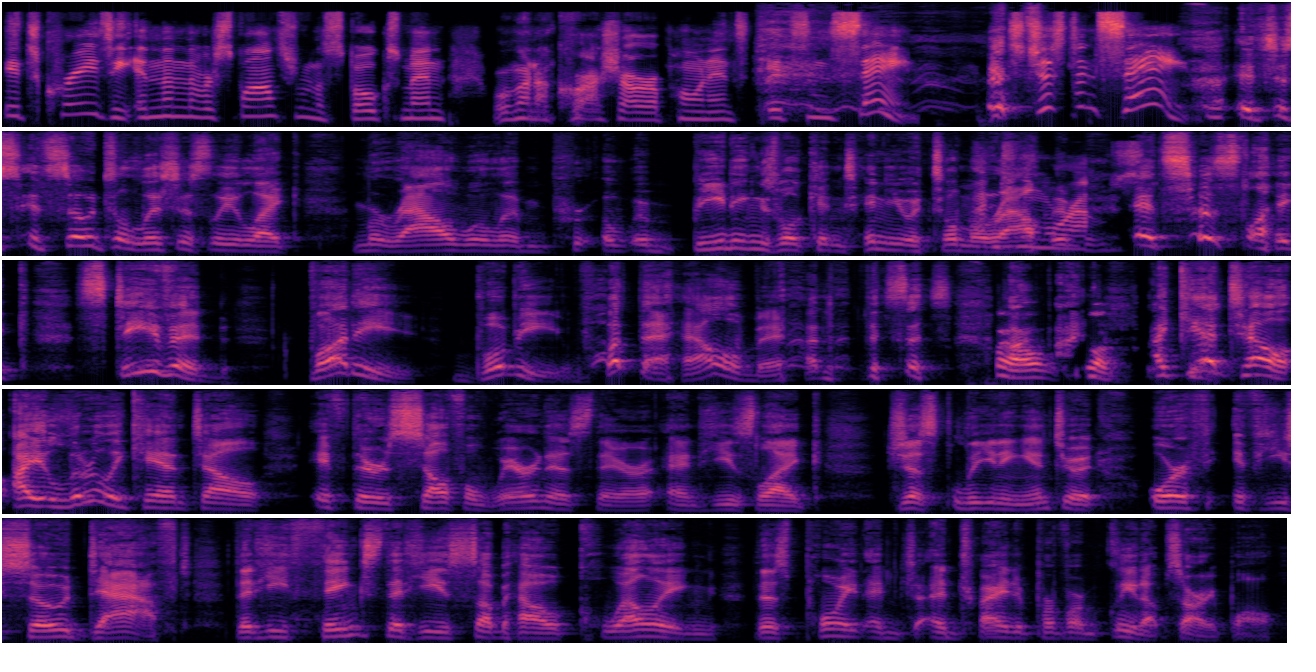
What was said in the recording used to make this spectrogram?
It's crazy. And then the response from the spokesman, we're going to crush our opponents. It's insane. It's just insane. It's just it's so deliciously like morale will improve, uh, beatings will continue until morale. Until morale. It's just like Steven, buddy, booby, what the hell, man? This is well, I, look, I can't tell. I literally can't tell if there's self awareness there, and he's like just leaning into it, or if, if he's so daft that he thinks that he's somehow quelling this point and, and trying to perform cleanup. Sorry, Paul.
